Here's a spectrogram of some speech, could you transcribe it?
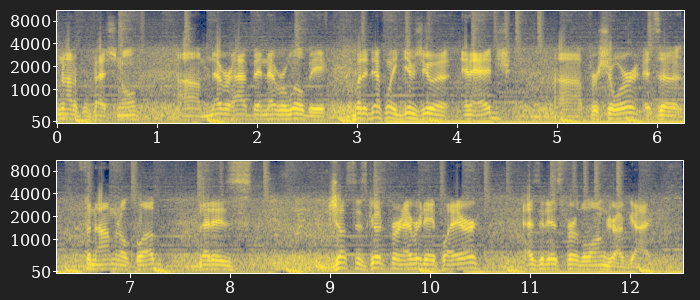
I'm not a professional. Um, never have been, never will be. But it definitely gives you a, an edge, uh, for sure. It's a phenomenal club that is just as good for an everyday player as it is for the long drive guy.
